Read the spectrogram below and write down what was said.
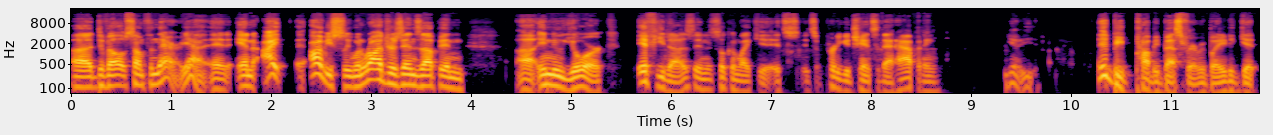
uh, develop something there. Yeah. And and I obviously when Rodgers ends up in uh, in New York, if he does, and it's looking like it's it's a pretty good chance of that happening. Yeah, it'd be probably best for everybody to get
